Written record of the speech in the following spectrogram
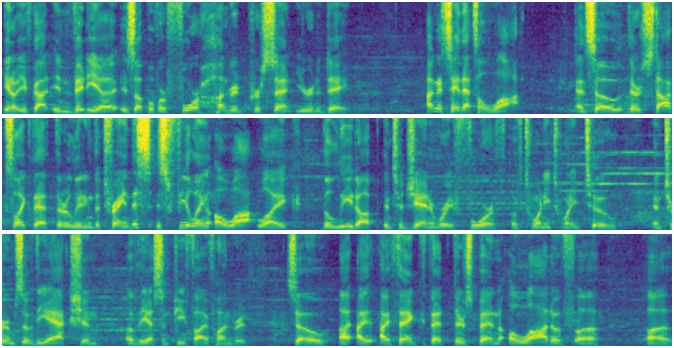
you know you've got Nvidia is up over 400% year to date. I'm going to say that's a lot. And so there's stocks like that that are leading the train. This is feeling a lot like the lead up into January 4th of 2022 in terms of the action of the S&P 500. So I, I think that there's been a lot of, uh, uh,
